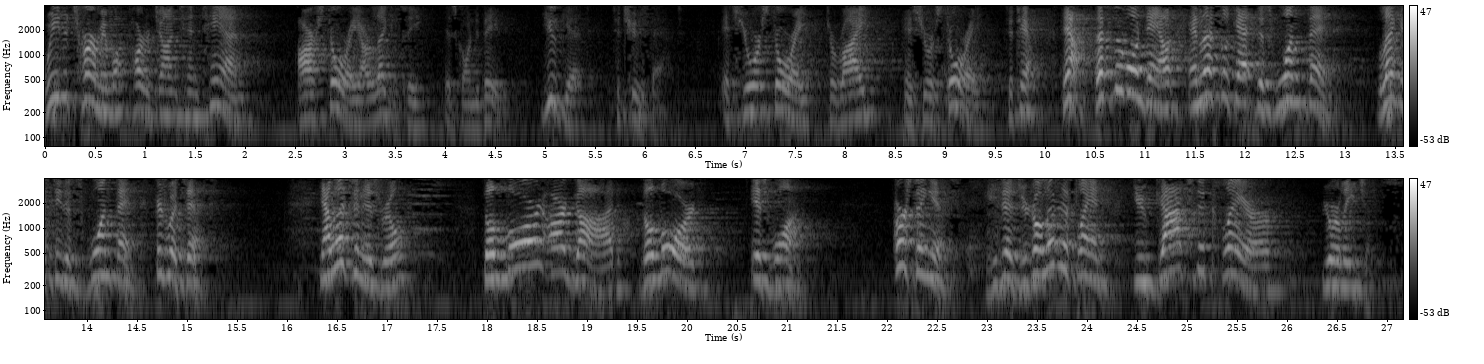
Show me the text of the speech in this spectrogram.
we determine what part of John 10:10 our story, our legacy is going to be. You get to choose that. It's your story to write, and it's your story to tell. Now, let's move on down and let's look at this one thing. Legacy, this one thing. Here's what it says. Now listen, Israel. The Lord our God, the Lord is one. First thing is, he says, you're going to live in this land, you've got to declare your allegiance.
